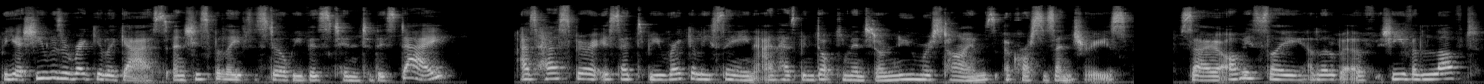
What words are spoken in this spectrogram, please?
But yeah, she was a regular guest and she's believed to still be visiting to this day, as her spirit is said to be regularly seen and has been documented on numerous times across the centuries. So obviously, a little bit of she either loved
